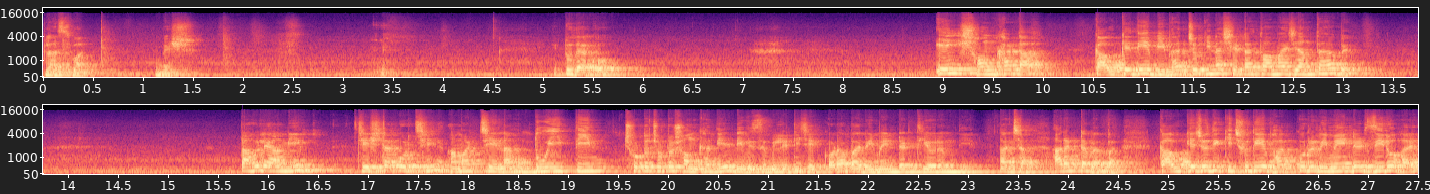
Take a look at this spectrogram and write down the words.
plus one বেশ। একটু দেখো। এই সংখ্যাটা কাউকে দিয়ে বিভাজ্য কিনা সেটা তো আমায় জানতে হবে। তাহলে আমি চেষ্টা করছি আমার চেনা দুই, তিন ছোট ছোট সংখ্যা দিয়ে ডিভিজিবিলিটি চেক করা বা রিমাইন্ডার থিওরেম দিয়ে। আচ্ছা আর একটা ব্যাপার। কাউকে যদি কিছু দিয়ে ভাগ করে রিমাইন্ডার জিরো হয়,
